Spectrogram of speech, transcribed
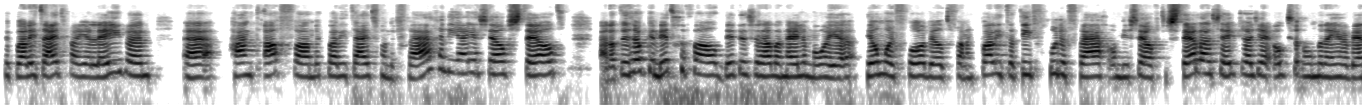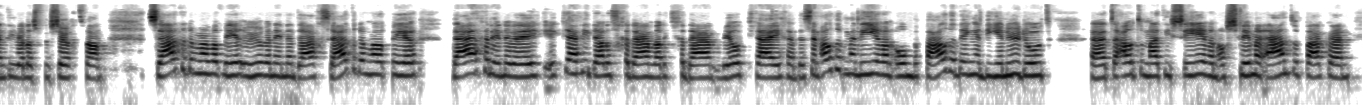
de kwaliteit van je leven uh, hangt af van de kwaliteit van de vragen die jij jezelf stelt. Nou, dat is ook in dit geval, dit is wel een hele mooie, heel mooi voorbeeld van een kwalitatief goede vraag om jezelf te stellen. Zeker als jij ook zo'n ondernemer bent die wel eens verzucht van, zaten er maar wat meer uren in de dag, zaten er maar wat meer dagen in de week. Ik krijg niet alles gedaan wat ik gedaan wil krijgen. Er zijn altijd manieren om bepaalde dingen die je nu doet uh, te automatiseren of slimmer aan te pakken,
